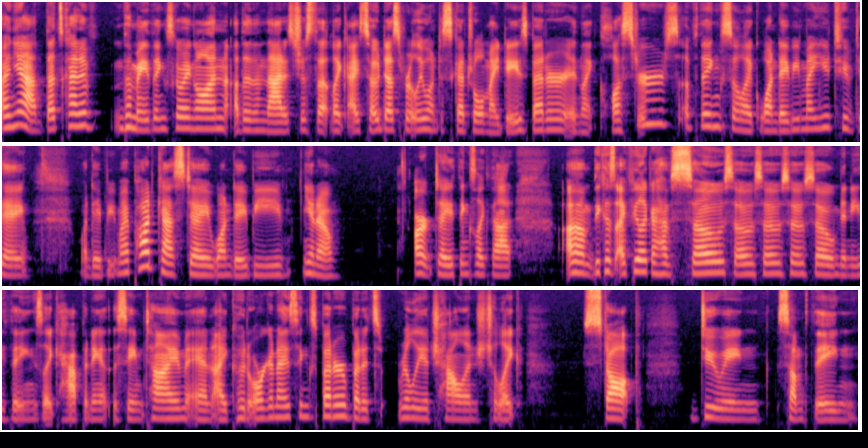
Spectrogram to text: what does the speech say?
and yeah, that's kind of the main things going on. Other than that, it's just that like I so desperately want to schedule my days better in like clusters of things. So like one day be my YouTube day, one day be my podcast day, one day be, you know, art day, things like that. Um, because I feel like I have so, so, so, so, so many things like happening at the same time and I could organize things better, but it's really a challenge to like stop doing something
